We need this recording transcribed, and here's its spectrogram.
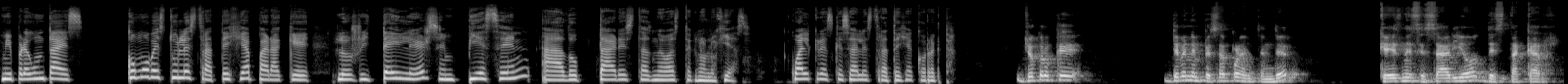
mi pregunta es, ¿cómo ves tú la estrategia para que los retailers empiecen a adoptar estas nuevas tecnologías? ¿Cuál crees que sea la estrategia correcta? Yo creo que deben empezar por entender que es necesario destacar.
